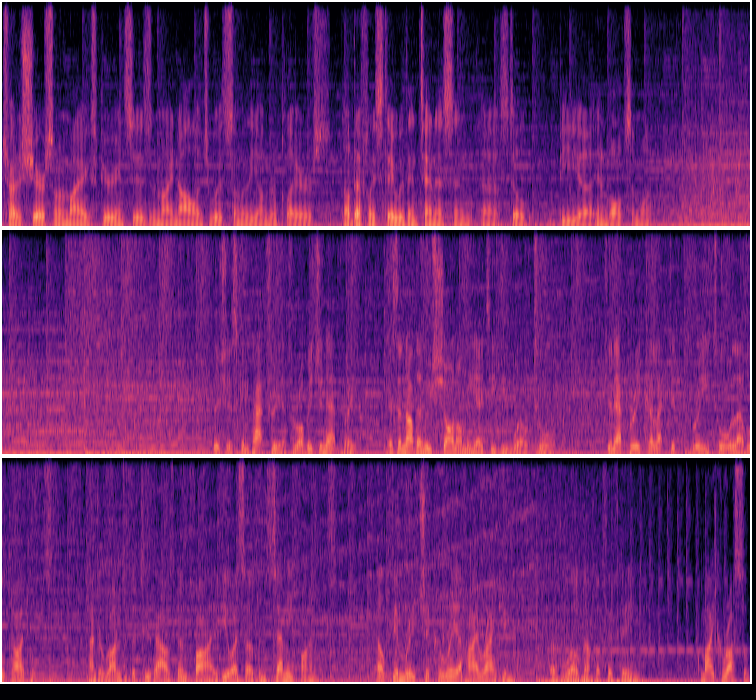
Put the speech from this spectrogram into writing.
try to share some of my experiences and my knowledge with some of the younger players. I'll definitely stay within tennis and uh, still be uh, involved somewhat. Fish's compatriot Robby Ginepri is another who shone on the ATP World Tour. Ginepri collected three tour-level titles and a run to the 2005 US Open semi-finals helped him reach a career-high ranking of world number 15. Mike Russell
